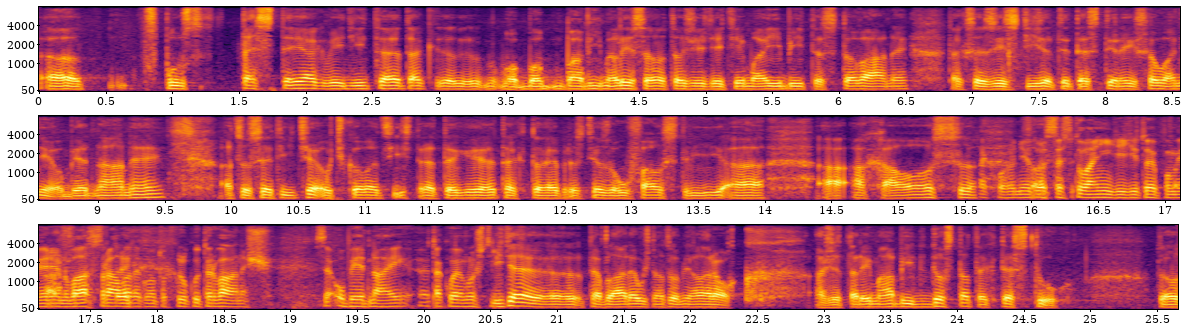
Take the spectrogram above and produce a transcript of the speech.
eh, testy, jak vidíte, tak eh, bavíme-li se o to, že děti mají být testovány, tak se zjistí, že ty testy nejsou ani objednány. A co se týče očkovací strategie, tak to je prostě zoufalství a, a, a chaos. Tak hodně to testování dětí, to je poměrně nová zpráva, tak on to chvilku trvá, než se objednají eh, takové množství. Víte, eh, ta vláda už na to měla rok a že tady má být dostatek testů to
